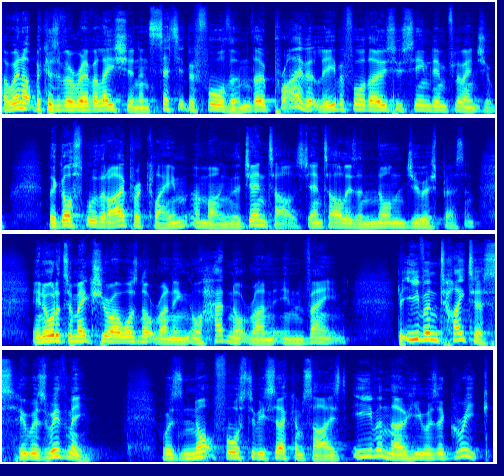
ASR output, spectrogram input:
I went up because of a revelation and set it before them, though privately before those who seemed influential, the gospel that I proclaim among the Gentiles. Gentile is a non Jewish person, in order to make sure I was not running or had not run in vain. But even Titus, who was with me, was not forced to be circumcised, even though he was a Greek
